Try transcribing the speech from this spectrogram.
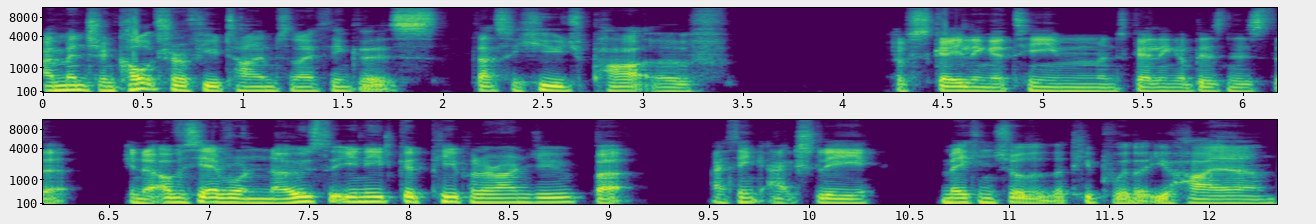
I mentioned culture a few times, and I think that's that's a huge part of of scaling a team and scaling a business. That you know, obviously everyone knows that you need good people around you, but I think actually making sure that the people that you hire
